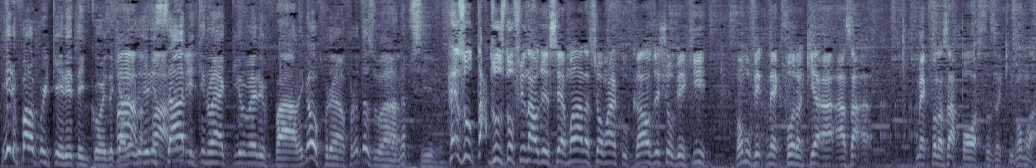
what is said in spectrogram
Ele fala por querer tem coisa, cara. Fala, ele fala, sabe ele- que não é aquilo, mas ele fala. Igual o Fran, o Fran tá zoando, não é possível. Resultados do final de semana, seu Marco Caos. Deixa eu ver aqui. Vamos ver como é que foram aqui as. como é que foram as apostas aqui. Vamos lá.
